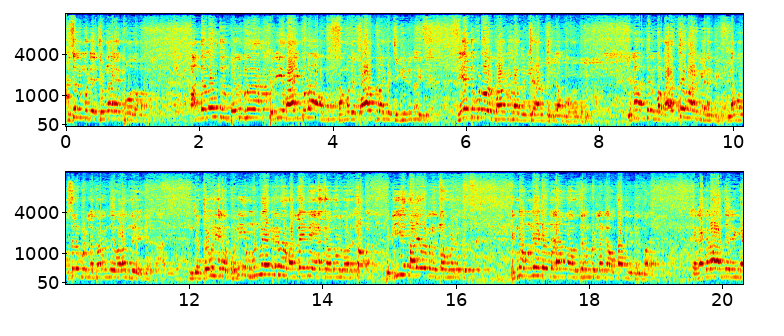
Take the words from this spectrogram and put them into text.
முசலம்பட்டியை சொன்னாலே போதும். அந்த அளவுக்கு பெருமை பெரிய வாய்ப்பெல்லாம் நம்முடைய பாரட் பிளாக் கட்சிக்கு இருக்கு. நேத்து கூட ஒரு பாரட் பிளாக் கட்சி ஆரம்பிச்சிருக்காங்க உங்களுக்கு இதெல்லாம் வந்து ரொம்ப வருத்தமா இருக்கு எனக்கு. நம்ம உசிலம்பட்டில பிறந்து வளர்ந்து இந்த தொகுதியில பெரிய முன்னேற்றமே வரலன்னு எனக்கு பெரிய தலைவர் இருந்த ஒரு என்ன முன்னேற்றம் இல்லாமல் நான் உசிலம்பட்டில நான் உட்கார்ந்துட்டு இருக்கோம் எனக்கெல்லாம் வந்து நீங்க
